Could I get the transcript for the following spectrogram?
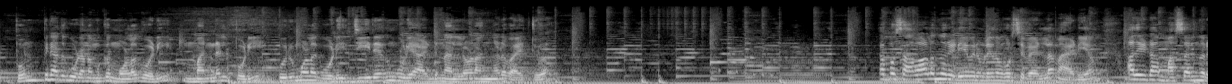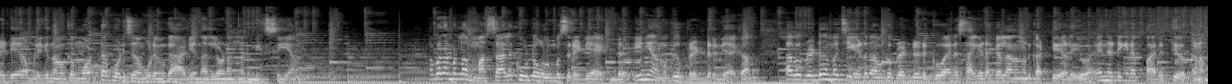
ഉപ്പും പിന്നെ അത് കൂടാതെ നമുക്ക് മുളക് പൊടി മഞ്ഞൾപ്പൊടി കുരുമുളക് പൊടി ജീരകം കൂടി ആയിട്ട് നല്ലോണം അങ്ങോട്ട് വഴറ്റുക. അപ്പോൾ സവാള ഒന്ന് റെഡി ആവുമ്പോഴേക്കും കുറച്ച് വെള്ളം ആഡ് ചെയ്യാം. അതിട്ട് ആ മസാല ഒന്ന് റെഡി ആകുമ്പോഴേക്കും നമുക്ക് മുട്ട പൊടിച്ചതും കൂടി നമുക്ക് ആഡ് ചെയ്യാൻ നല്ലോണം അങ്ങോട്ട് മിക്സ് ചെയ്യാം. അപ്പോൾ നമ്മളുടെ മസാല കൂട്ട് ഓൾമോസ്റ്റ് റെഡി ആയിട്ടുണ്ട്. ഇനി നമുക്ക് ബ്രെഡ് റെഡിയാക്കാം അപ്പോൾ ബ്രെഡ് നമ്മൾ ചെയ്യേണ്ടത് നമുക്ക് ബ്രെഡ് എടുക്കുക അതിന്റെ സൈഡൊക്കെ എല്ലാം നമ്മൾ കട്ട് കളയുക എന്നിട്ട് ഇങ്ങനെ പരത്തി വെക്കണം.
